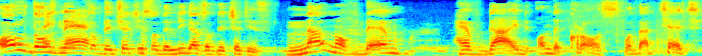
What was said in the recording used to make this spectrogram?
All those Amen. names of the churches or the leaders of the churches, none of them have died on the cross for that church,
